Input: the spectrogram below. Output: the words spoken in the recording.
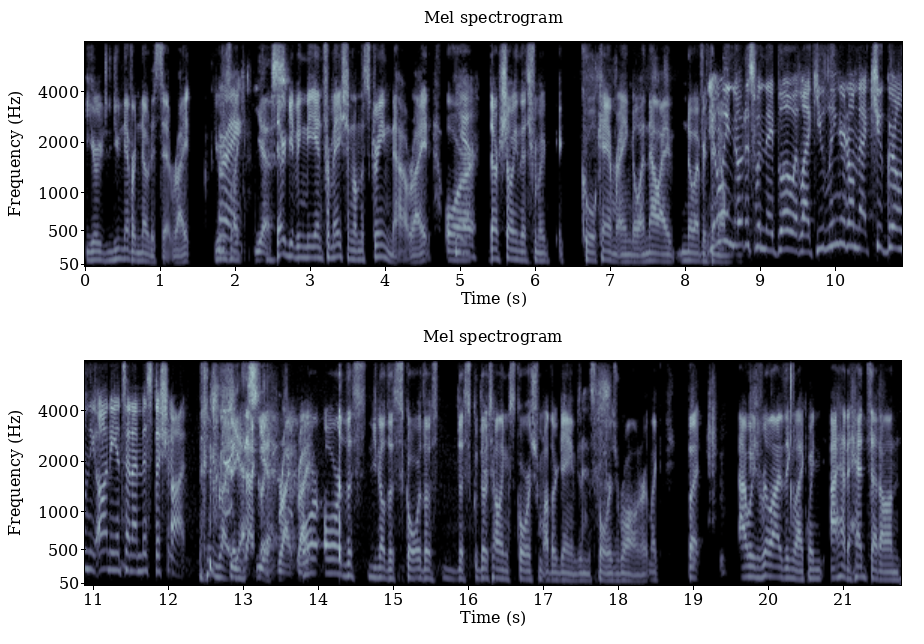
you're you never notice it, right? You're just like, yes they're giving me information on the screen now, right? Or Yeah. they're showing this from a, a cool camera angle, and now I know everything. You only else. notice when they blow it, like you lingered on that cute girl in the audience and I missed the shot. right, yes exactly. yeah right right Or or the you know the score those the sc- they're telling scores from other games and the score is wrong or like. But I was realizing like when I had a headset on,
